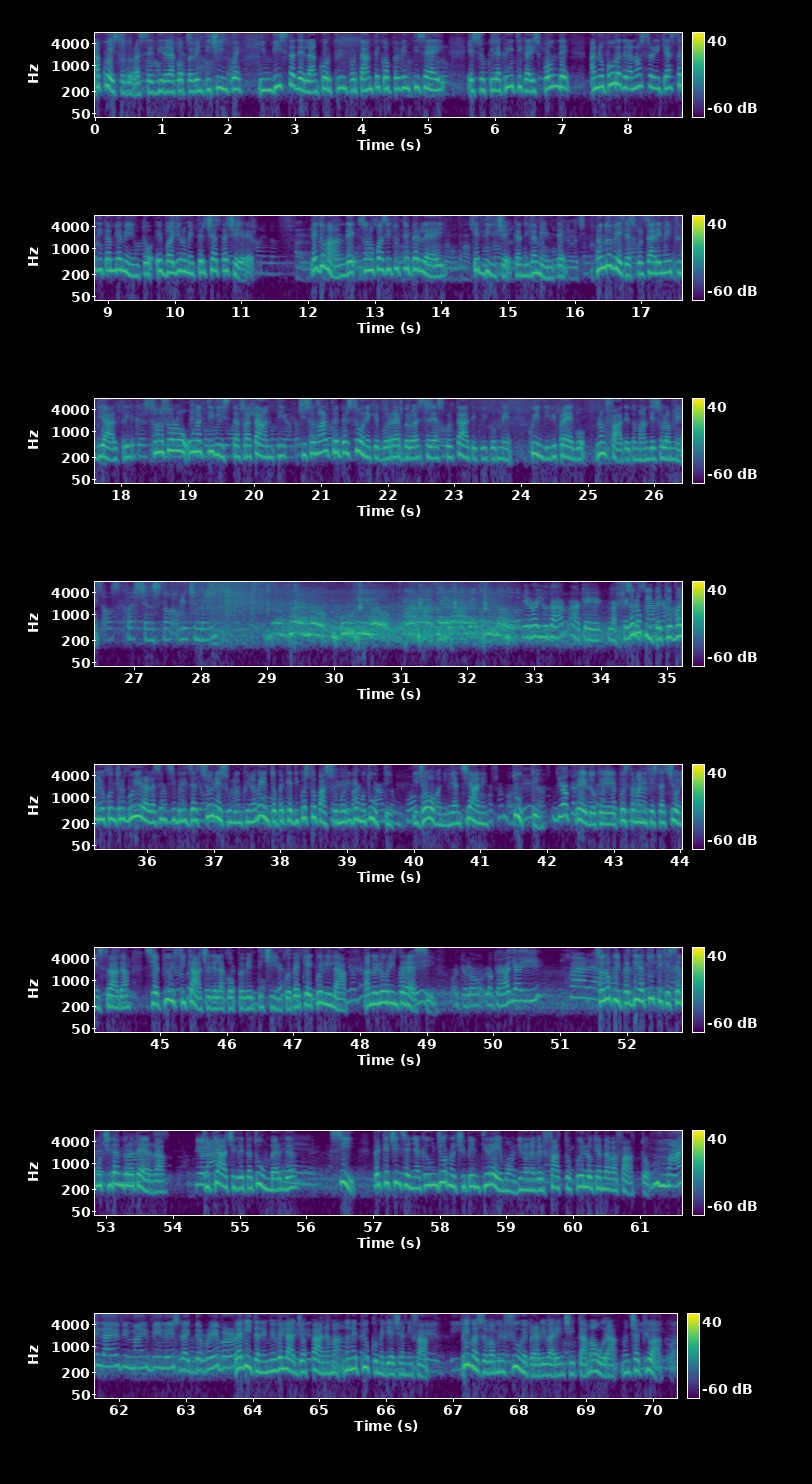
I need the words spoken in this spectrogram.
A questo dovrà servire la COP25 in vista della ancora più importante COP26 e su cui la critica risponde hanno paura della nostra richiesta di cambiamento e vogliono metterci a tacere. Le domande sono quasi tutte per lei, che dice candidamente non dovete ascoltare me più di altri, sono solo un attivista fra tanti, ci sono altre persone che vorrebbero essere ascoltate qui con me, quindi vi prego non fate domande solo a me. Sono qui perché voglio contribuire alla sensibilizzazione sull'inquinamento perché di questo passo moriremo tutti, i giovani, gli anziani, tutti. Credo che questa manifestazione in strada sia più efficace della COP25 perché quelli là hanno i loro interessi. Sono qui per dire a tutti che stiamo uccidendo la terra. Ti piace Greta Thunberg? Sì, perché ci insegna che un giorno ci pentiremo di non aver fatto quello che andava fatto. La vita nel mio villaggio a Panama non è più come dieci anni fa. Prima usavamo il fiume per arrivare in città, ma ora non c'è più acqua.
